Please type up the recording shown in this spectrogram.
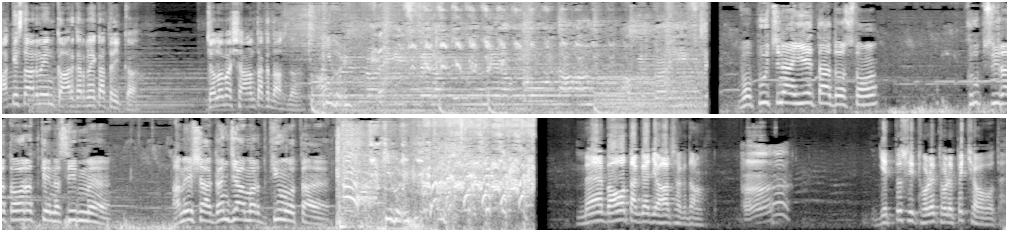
पाकिस्तान में इनकार करने का तरीका। चलो मैं शाम तक दस दा वो पूछना ये था दोस्तों खूबसूरत औरत के नसीब में हमेशा गंजा मर्द क्यों होता है? मैं बहुत आगे जा सकता जे तुसी थोड़े थोड़े पिछा होता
